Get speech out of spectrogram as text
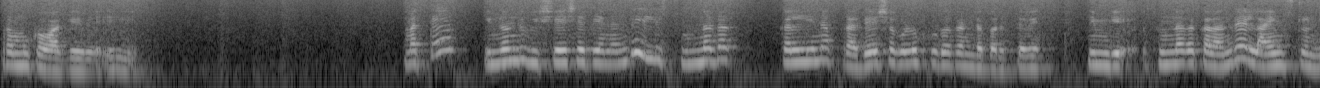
ಪ್ರಮುಖವಾಗಿವೆ ಇಲ್ಲಿ. ಮತ್ತು ಇನ್ನೊಂದು ವಿಶೇಷತೆ ಏನಂದರೆ ಇಲ್ಲಿ ಸುಣ್ಣದ ಕಲ್ಲಿನ ಪ್ರದೇಶಗಳು ಕೂಡ ಕಂಡು ಬರ್ತವೆ ನಿಮಗೆ ಸುಣ್ಣದ ಕಲ್ಲು ಅಂದರೆ ಲೈಮ್ ಸ್ಟೋನ್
